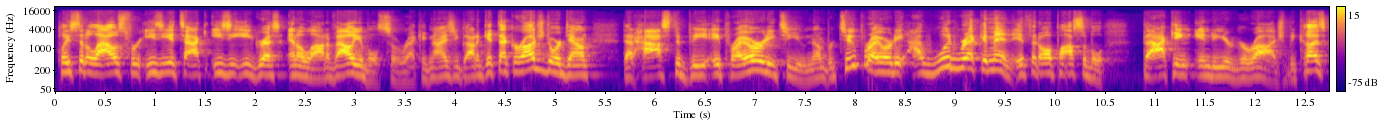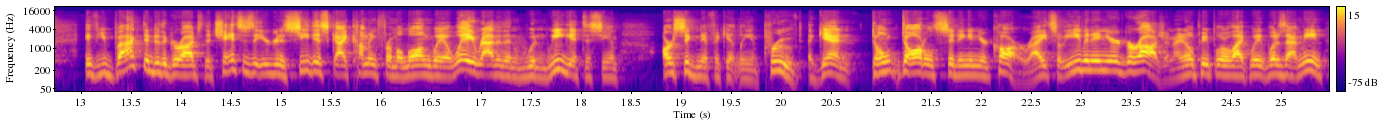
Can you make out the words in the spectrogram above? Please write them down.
Place that allows for easy attack, easy egress, and a lot of valuables. So recognize you got to get that garage door down. That has to be a priority to you. Number two priority, I would recommend, if at all possible, backing into your garage because if you backed into the garage, the chances that you're going to see this guy coming from a long way away rather than when we get to see him are significantly improved. Again, don't dawdle sitting in your car, right? So even in your garage, and I know people are like, wait, what does that mean?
